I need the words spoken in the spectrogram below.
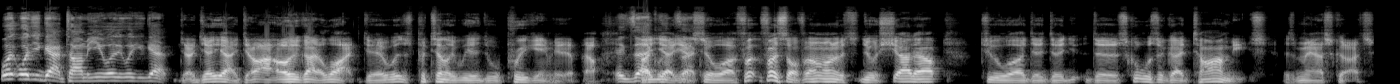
what, what you got, Tommy? You, what, what you got? Yeah, yeah, yeah. I only got a lot. Yeah, it was pretending we didn't do a pregame here, pal. Exactly. Uh, yeah, exactly. yeah. So, uh, f- first off, I want to do a shout out to uh, the, the the schools that got Tommies as mascots.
